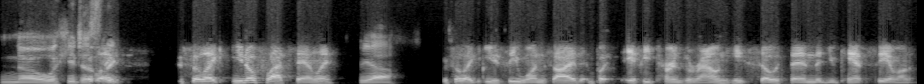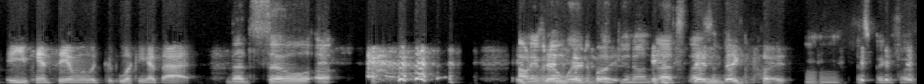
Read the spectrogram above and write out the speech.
no, he just so like, so like you know Flat Stanley. yeah, So like you see one side, but if he turns around, he's so thin that you can't see him on. You can't see him when look, looking at that. that's so. Uh, I don't even know where to Bigfoot. begin on. That's that's. Bigfoot. hmm It's Bigfoot.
